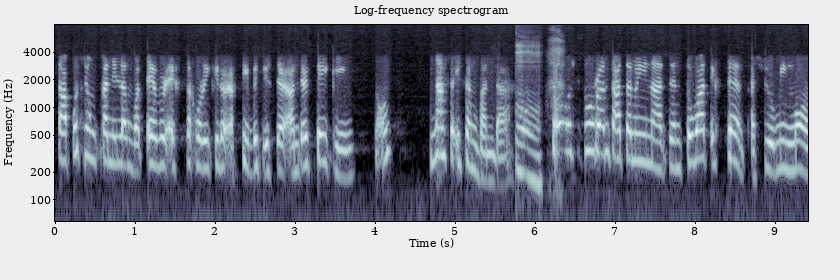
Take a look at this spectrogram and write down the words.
tapos yung kanilang whatever extracurricular activities they're undertaking, no? nasa isang banda. Oo. So siguro ang tatanungin natin to what extent assuming mo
